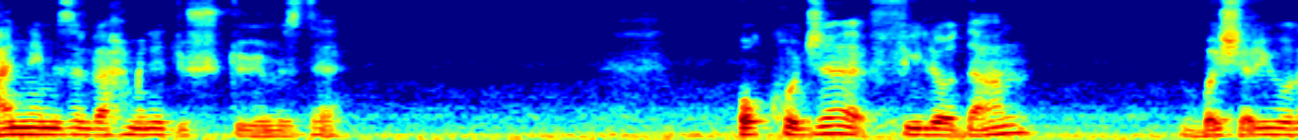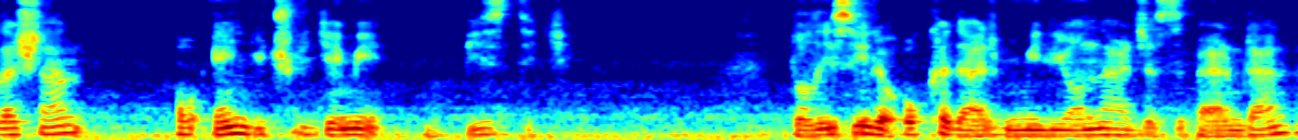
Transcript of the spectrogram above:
annemizin rahmine düştüğümüzde o koca filodan başarıya ulaşan o en güçlü gemi bizdik. Dolayısıyla o kadar milyonlarca spermden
